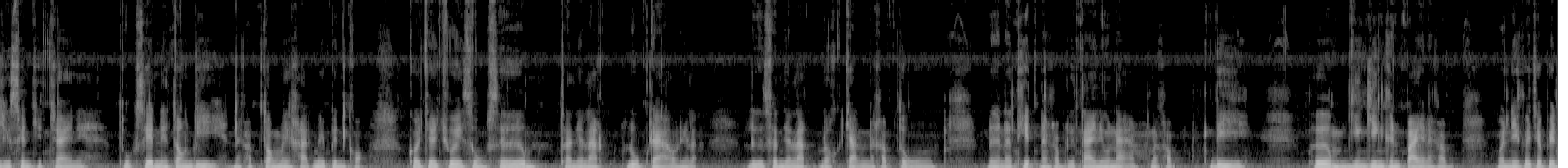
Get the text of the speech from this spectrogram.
หรือเส้นจิตใจเนี่ย ทุกเส้นเนี่ยต้องดีนะครับ ต้องไม่ขาดไม่เป็นเกาะ ก็จะช่วยส่งเสริมสัญลักษณ์รูปดาวนี่แหละ หรือสัญลักษณ์ดอกจันนะครับ ตรงเนินอาทิตย์นะครับ หรือใต้นิ้วนางนะครับ ดีเพิ่มยิ่งยิ่งขึ้นไปนะครับ วันนี้ก็จะเป็น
